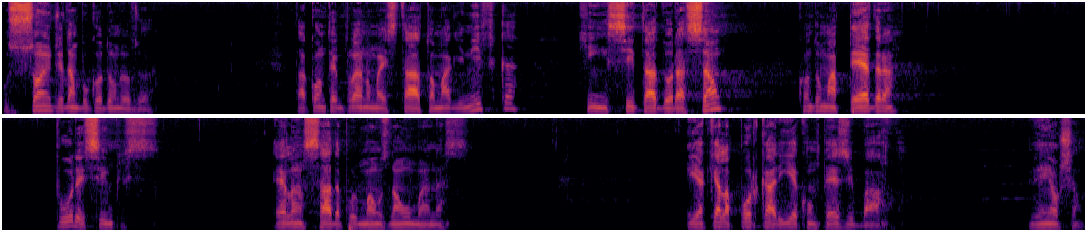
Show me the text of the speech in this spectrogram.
O sonho de Nabucodonosor. Está contemplando uma estátua magnífica que incita a adoração, quando uma pedra pura e simples, é lançada por mãos não humanas. E aquela porcaria com pés de barro vem ao chão.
